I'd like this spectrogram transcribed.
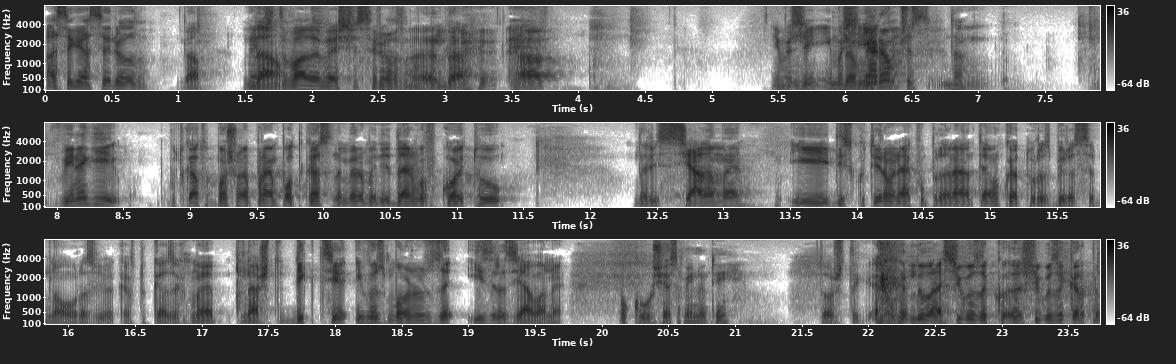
А сега сериозно. Да. Не, Да. че това да беше сериозно. А, да. А, Имаш ли, имаш ли намирам- някакво чувство? Да. винаги, откакто почваме да правим подкаст, намираме един ден, в който нали, сядаме и дискутираме някаква определена тема, която разбира се много развива, както казахме, нашата дикция и възможност за изразяване. Около 6 минути. Точно така. Добре, ще го, зак... ще го закърпя.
